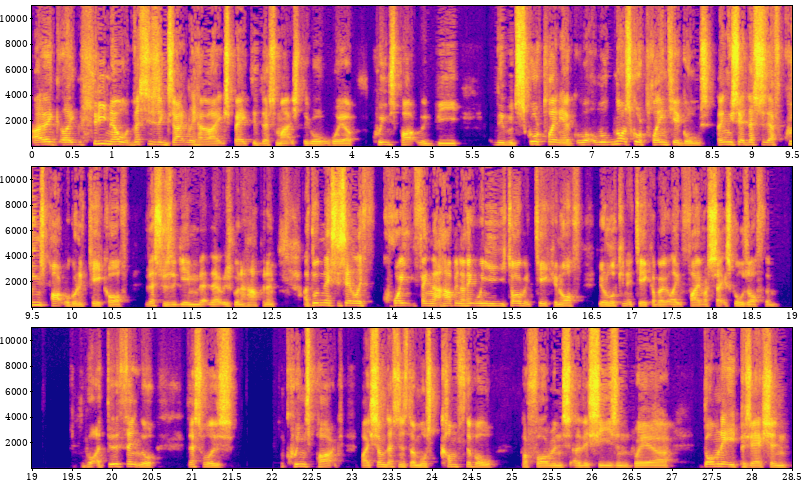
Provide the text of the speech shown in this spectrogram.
I think like three 0 This is exactly how I expected this match to go. Where Queens Park would be. They would score plenty of well, not score plenty of goals. I think we said this is if Queens Park were going to take off, this was the game that, that was going to happen. And I don't necessarily quite think that happened. I think when you, you talk about taking off, you're looking to take about like five or six goals off them. But I do think though, this was Queens Park by some distance their most comfortable performance of the season, where dominated possession,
